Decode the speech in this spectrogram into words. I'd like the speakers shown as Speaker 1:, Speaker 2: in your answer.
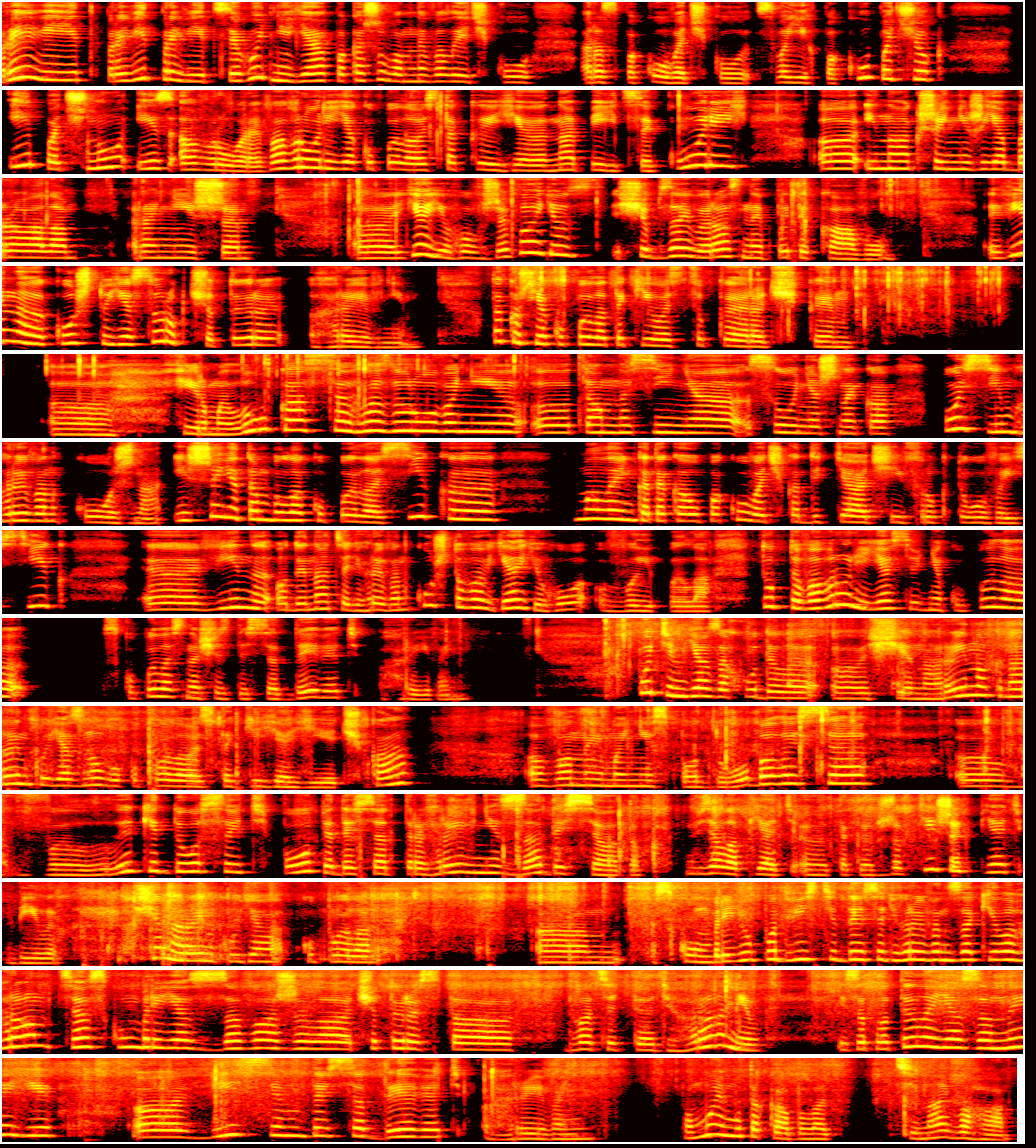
Speaker 1: Привіт, привіт, привіт! Сьогодні я покажу вам невеличку розпаковочку своїх покупочок і почну із Аврори. В Аврорі я купила ось такий е, напій цикорій, е, інакший, ніж я брала раніше. Е, Я його вживаю, щоб зайвий раз не пити каву. Він коштує 44 гривні. Також я купила такі ось цукерочки фірми Лукас глазуровані, е, там насіння соняшника, по 7 гривень кожна. І ще я там була купила сік, е, маленька така упаковочка, дитячий фруктовий сік. Е, Він 11 гривень коштував, я його випила. Тобто в Аврорі я сьогодні купила, скупилась на 69 гривень. Потім я заходила е, ще на ринок. На ринку я знову купила ось такі яєчка. Вони мені сподобалися. Е, Великі досить, по 53 гривні за десяток. Взяла 5 таких жовтіших, 5 білих. Ще на ринку я купила скумбрію по 210 гривень за кілограм. Ця скумбрія заважила 425 грамів, і заплатила я за неї е, 89 гривень. По-моєму, така була ціна й вага.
